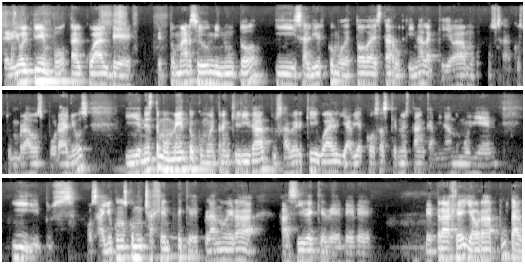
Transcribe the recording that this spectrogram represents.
se dio el tiempo tal cual de, tomarse un minuto y salir como de toda esta rutina a la que llevábamos acostumbrados por años. Y en este momento, como de tranquilidad, pues saber que igual ya había cosas que no estaban caminando muy bien. Y pues, o sea, yo conozco mucha gente que de plano era así de que de, de de traje y ahora, puta,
